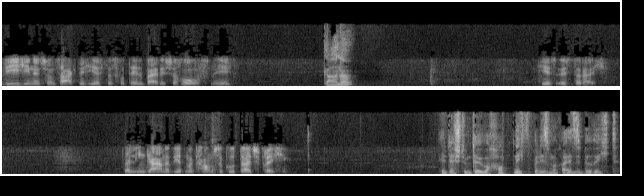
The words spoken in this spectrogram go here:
Wie ich Ihnen schon sagte, hier ist das Hotel Bayerischer Hof, nicht? Ghana? Hier ist Österreich. Weil in Ghana wird man kaum so gut Deutsch sprechen. Ja, da stimmt ja überhaupt nichts bei diesem Reisebericht.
